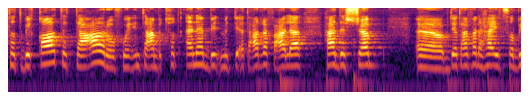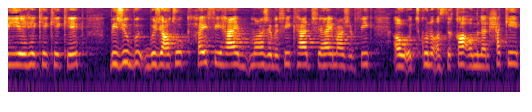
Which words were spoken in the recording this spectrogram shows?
تطبيقات التعارف وين أنت عم بتحط أنا. بدي أتعرف على هذا الشاب آه بدي أتعرف على هاي الصبية هيك هيك هيك هيك بيجوا بيجوا يعطوك هاي في هاي معجبة فيك هاد في هاي معجب فيك أو تكونوا أصدقاء من الحكي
